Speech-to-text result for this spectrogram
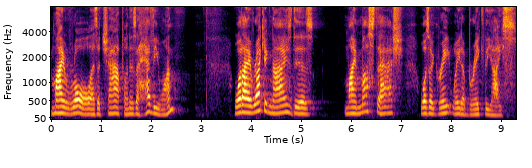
my role as a chaplain is a heavy one, what I recognized is my mustache was a great way to break the ice.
